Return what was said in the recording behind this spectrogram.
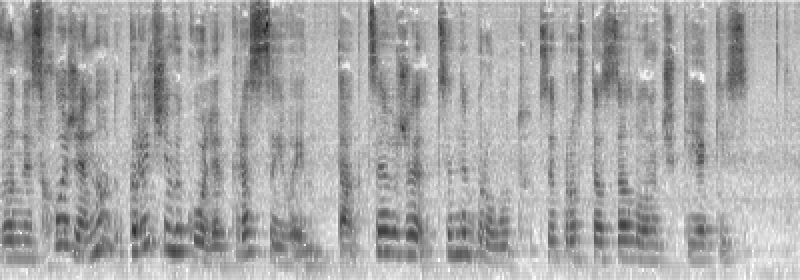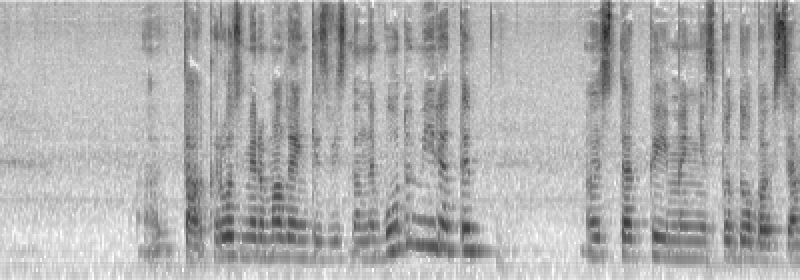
Вони схожі, ну, коричневий колір, красивий. Так, це вже це не бруд, це просто заломчики якісь. Так, розмір маленький, звісно, не буду міряти. Ось такий мені сподобався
